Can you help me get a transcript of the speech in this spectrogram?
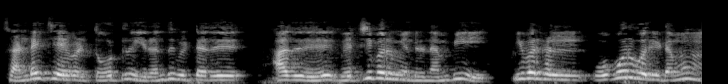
சண்டைச் சேவல் தோற்று இறந்து விட்டது. அது வெற்றி பெறும் என்று நம்பி இவர்கள் ஒவ்வொருவரிடமும்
